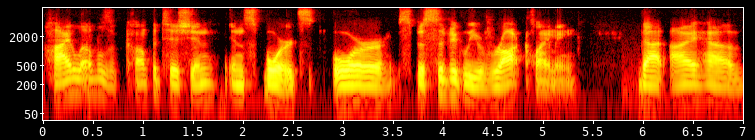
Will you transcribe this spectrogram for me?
high levels of competition in sports or specifically rock climbing that I have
